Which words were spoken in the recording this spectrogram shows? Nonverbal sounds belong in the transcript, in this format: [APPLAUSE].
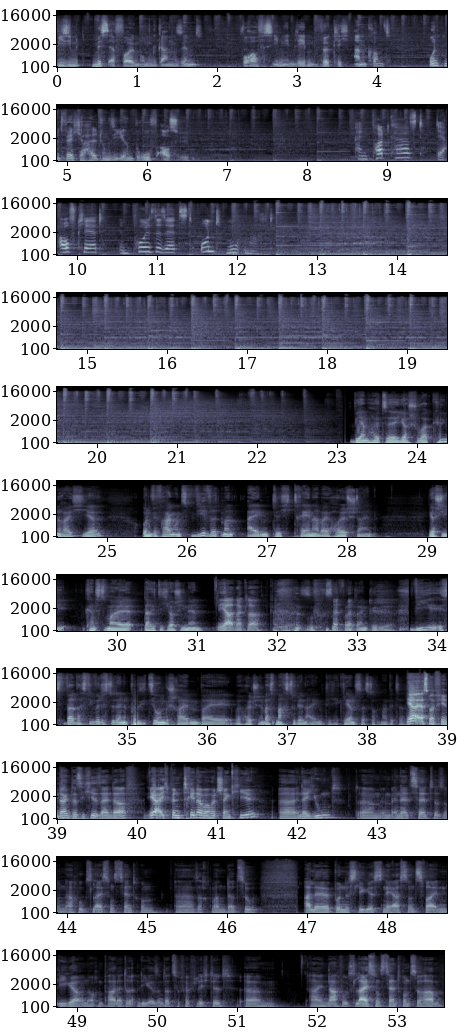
wie sie mit Misserfolgen umgegangen sind, worauf es ihnen im Leben wirklich ankommt und mit welcher Haltung sie ihren Beruf ausüben. Ein Podcast, der aufklärt, Impulse setzt und Mut macht. Wir haben heute Joshua Kühnreich hier und wir fragen uns, wie wird man eigentlich Trainer bei Holstein? Yoshi, kannst du mal, darf ich dich Yoshi nennen? Ja, na klar. [LAUGHS] Super, danke dir. Wie, ist, was, wie würdest du deine Position beschreiben bei, bei Holstein? Was machst du denn eigentlich? Erklär uns das doch mal bitte. Ja, erstmal vielen Dank, dass ich hier sein darf. Ja, ich bin Trainer bei Holstein Kiel äh, in der Jugend, ähm, im NLZ, also Nachwuchsleistungszentrum, äh, sagt man dazu. Alle Bundesligisten der ersten und zweiten Liga und auch ein paar der dritten Liga sind dazu verpflichtet, ähm, ein Nachwuchsleistungszentrum zu haben,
